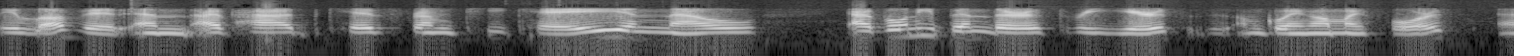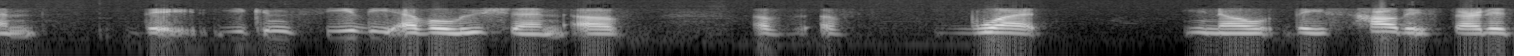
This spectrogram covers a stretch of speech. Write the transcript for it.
They love it, and I've had kids from TK, and now I've only been there three years. I'm going on my fourth, and they you can see the evolution of of of what you know they how they started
